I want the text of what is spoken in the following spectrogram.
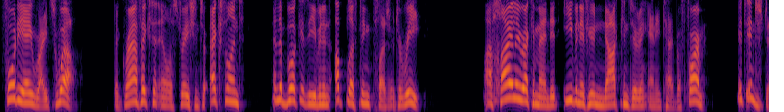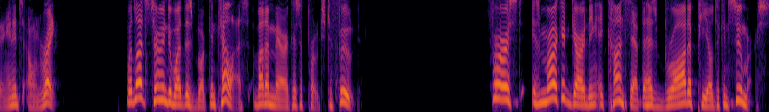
Fortier writes well. The graphics and illustrations are excellent, and the book is even an uplifting pleasure to read. I highly recommend it even if you're not considering any type of farming. It's interesting in its own right. But let's turn to what this book can tell us about America's approach to food. First, is market gardening a concept that has broad appeal to consumers,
